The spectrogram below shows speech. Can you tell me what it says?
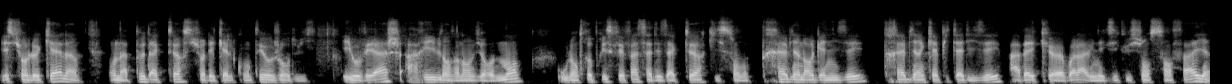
et sur lequel on a peu d'acteurs sur lesquels compter aujourd'hui. Et OVH arrive dans un environnement où l'entreprise fait face à des acteurs qui sont très bien organisés, très bien capitalisés, avec euh, voilà une exécution sans faille.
